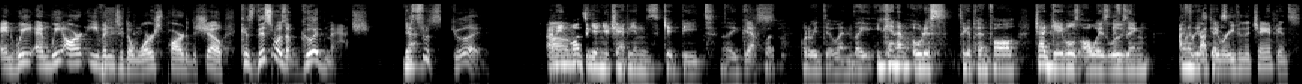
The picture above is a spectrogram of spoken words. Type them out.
and we and we aren't even to the worst part of the show because this was a good match. Yeah. This was good. I mean, Um, once again, your champions get beat. Like, Yes. what, what are we doing? Like, you can't have Otis take a pinfall. Chad Gable's always losing. I One forgot they were even the champions.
